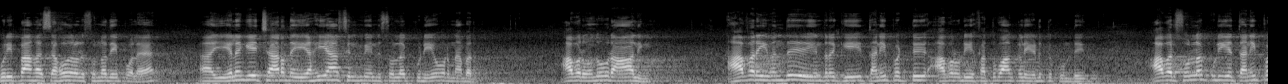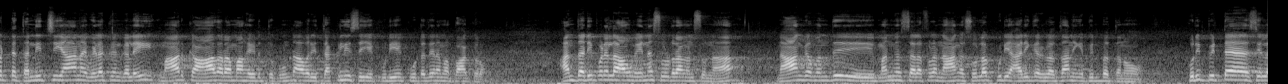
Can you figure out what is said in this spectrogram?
குறிப்பாக சகோதரர்கள் சொன்னதைப் போல இலங்கையை சார்ந்த யஹியா சில்மி என்று சொல்லக்கூடிய ஒரு நபர். அவர் வந்து ஒரு ஆலிம். அவரை வந்து இன்றைக்கு தனிப்பட்டு அவருடைய ஃபத்வாக்களை எடுத்துக்கொண்டு அவர் சொல்லக்கூடிய தனிப்பட்ட தன்னிச்சையான விளக்கங்களை மார்க்க ஆதாரமாக எடுத்துக்கொண்டு அவரை தக்லீ செய்யக்கூடிய கூட்டத்தை நம்ம பார்க்குறோம். அந்த அடிப்படையில் அவங்க என்ன சொல்கிறாங்கன்னு சொன்னால் நாங்கள் வந்து மன்க சலஃபில் நாங்கள் சொல்லக்கூடிய அறிஞர்களை தான் நீங்கள் பின்பற்றணும். குறிப்பிட்ட சில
